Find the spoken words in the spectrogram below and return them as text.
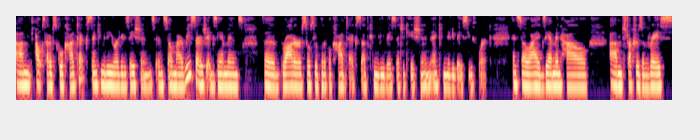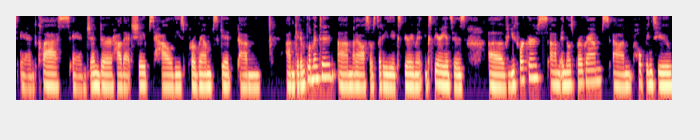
um, outside of school contexts and community organizations. And so my research examines the broader sociopolitical context of community based education and community based youth work. And so I examine how um, structures of race and class and gender, how that shapes how these programs get um, um, get implemented. Um, and I also study the experiment experiences of youth workers um, in those programs, um, hoping to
